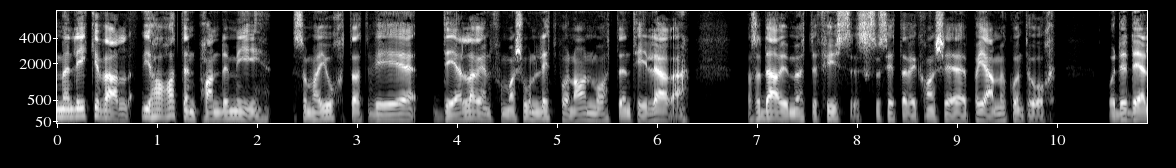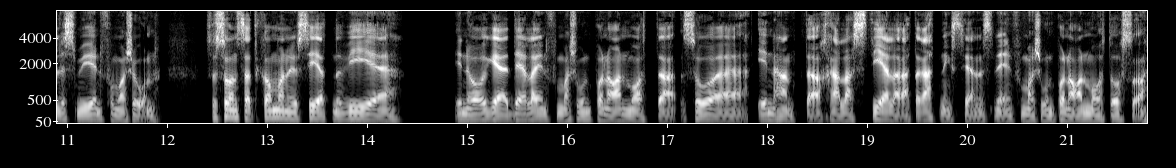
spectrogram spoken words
Men likevel, vi har hatt en pandemi som har gjort at vi deler informasjon litt på en annen måte enn tidligere. Altså Der vi møtte fysisk, så sitter vi kanskje på hjemmekontor, og det deles mye informasjon. Så sånn sett kan man jo si at når vi i Norge deler informasjon på en annen måte, så eh, innhenter eller stjeler etterretningstjenestene informasjon på en annen måte også.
